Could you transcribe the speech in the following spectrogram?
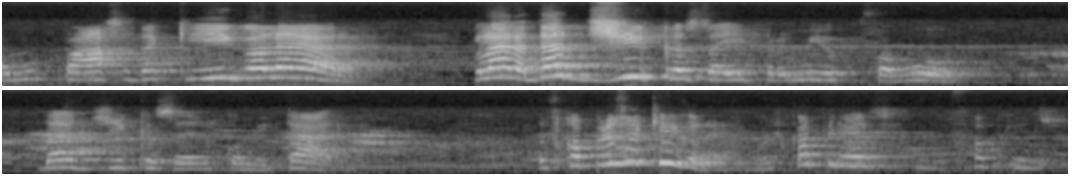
Como passa daqui, galera? Galera, dá dicas aí pra mim, por favor. Dá dicas aí no comentário. Vou ficar preso aqui, galera. Vou ficar preso. Vou ficar preso.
